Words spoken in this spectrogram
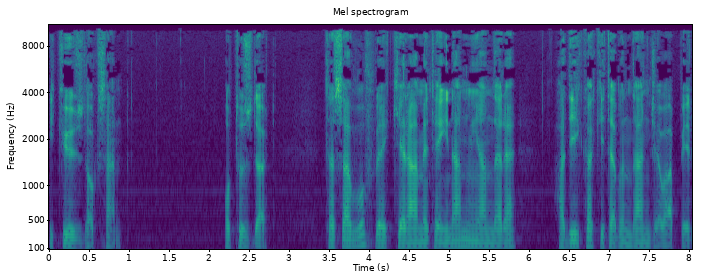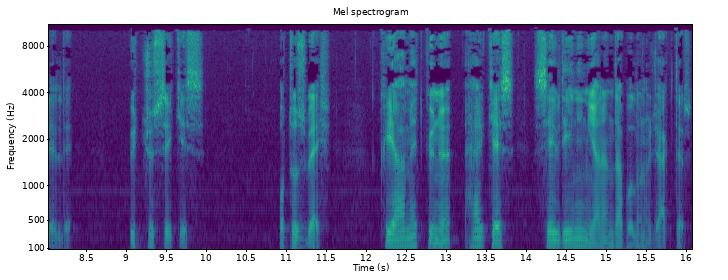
290 34 Tasavvuf ve keramete inanmayanlara Hadika kitabından cevap verildi. 308 35 Kıyamet günü herkes sevdiğinin yanında bulunacaktır.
